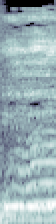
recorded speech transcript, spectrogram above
Yeah.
